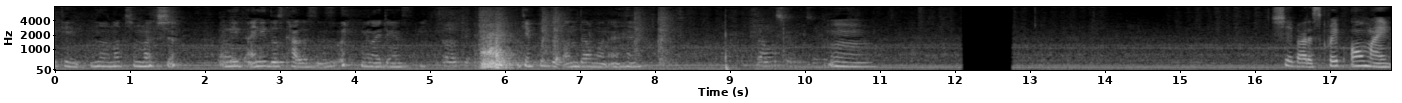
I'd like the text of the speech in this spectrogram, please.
Okay, no, not too much. I need I need those calluses when I dance. Okay. You can put the under one, uh-huh. Mm. She about to scrape all my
